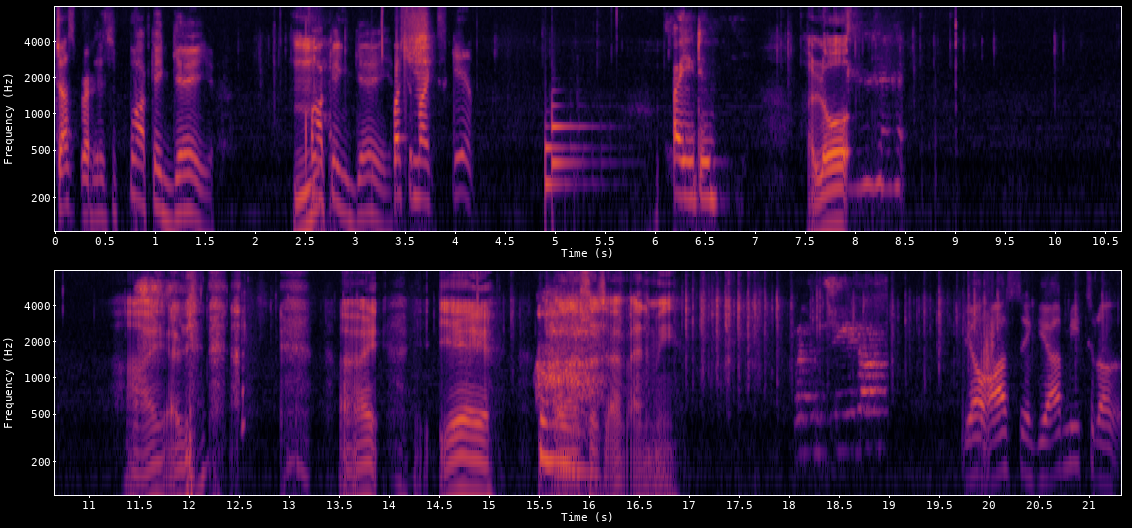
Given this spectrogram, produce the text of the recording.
Jasper, This is fucking gay. Hmm? Fucking gay. question mark skip. Are you do. Hello? Hi. I'm- Alright. Yeah. Oh, that's such an enemy. Yo, Austin, you add me to the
